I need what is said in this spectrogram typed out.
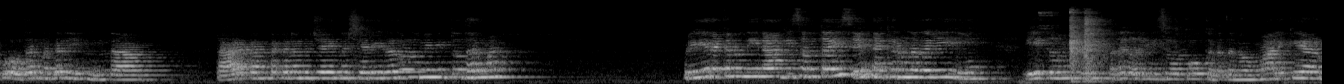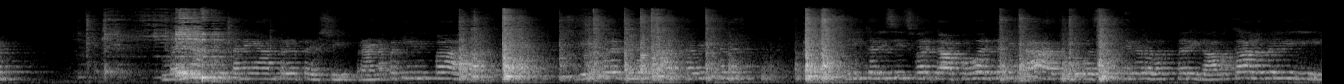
ಕೋದರ್ ನಗದಿಯಿಂದ ತಾರಕಾಂತಕನನು ಜಯನ ಶರೀರದೊಳಗೆ ನಿಂತು ಧರ್ಮ. ಪ್ರೇರಕನು ನೀನಾಗಿ ಏಕಂ ನಾವು ಮಾಲಿಕೆಯ ಮೈನಾಡಿ ಅಂತರ್ಗತ ಶ್ರೀ ಪ್ರಾಣಪತಿ ಸ್ವೀಕರಿಸಿ ಸ್ವರ್ಗ ಪವರ್ ಕೊಡುವ ಸತ್ಯಗಳ ಭಕ್ತರಿಗಾವ ಕಾಲದಲ್ಲಿ.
